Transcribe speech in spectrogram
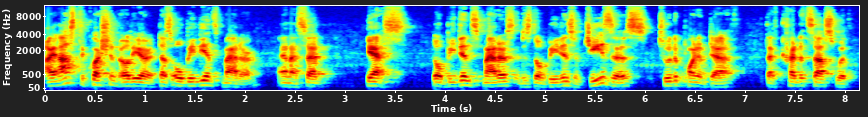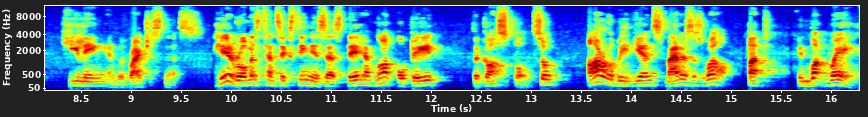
I asked the question earlier, does obedience matter? And I said, yes, the obedience matters. It is the obedience of Jesus to the point of death that credits us with healing and with righteousness. Here in Romans 10:16 it says, they have not obeyed the gospel. So our obedience matters as well. But in what way?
